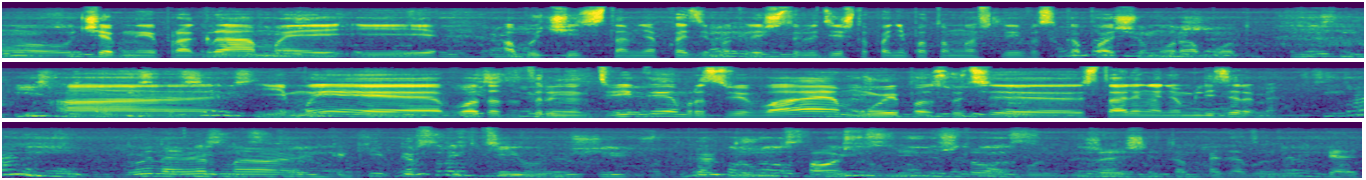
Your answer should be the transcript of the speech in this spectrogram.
ну, учебные программы и обучить там необходимое количество людей, чтобы они потом нашли высокоплачиваемую работу. А, и мы вот этот рынок двигаем, развиваем, мы, по сути, стали на нем лидерами. Ну и, наверное, какие перспективы? Вот как думаете, по вашему мнению, что будет в ближайшие там хотя бы лет пять?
